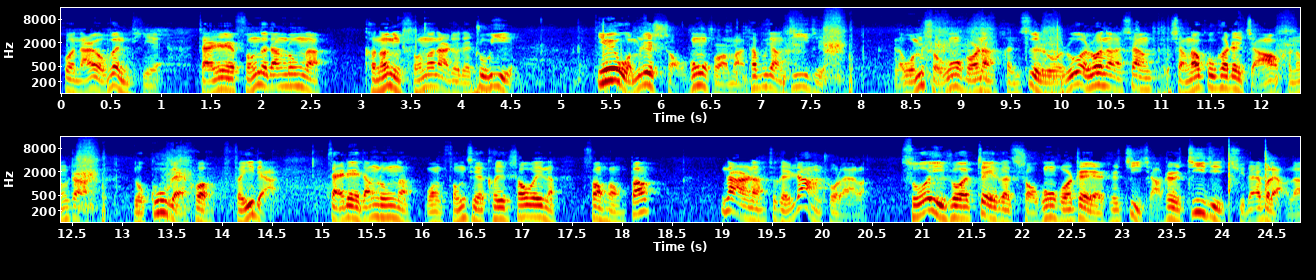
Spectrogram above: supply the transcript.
或哪儿有问题，在这缝的当中呢，可能你缝到那儿就得注意，因为我们这手工活嘛，它不像机器。我们手工活呢很自如。如果说呢，像想到顾客这脚可能这儿有箍给或肥点儿，在这当中呢，我们缝起来可以稍微呢放放帮，那儿呢就给让出来了。所以说这个手工活这也是技巧，这是机器取代不了的。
